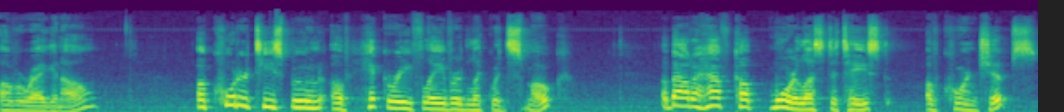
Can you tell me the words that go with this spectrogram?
of oregano, a quarter teaspoon of hickory flavored liquid smoke, about a half cup more or less to taste of corn chips,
